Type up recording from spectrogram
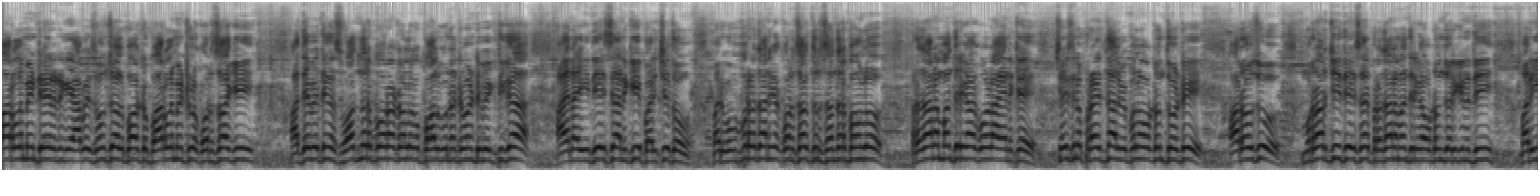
పార్లమెంటేరియన్కి యాభై సంవత్సరాల పాటు పార్లమెంట్లో కొనసాగి అదేవిధంగా స్వాతంత్ర పోరాటంలో పాల్గొన్నటువంటి వ్యక్తిగా ఆయన ఈ దేశానికి పరిచితం. మరి ఉప ప్రధానిగా కొనసాగుతున్న సందర్భంలో ప్రధానమంత్రిగా కూడా ఆయనకి చేసిన ప్రయత్నాలు విఫలం అవడంతో ఆ రోజు మొరార్జీ దేశాయ్ ప్రధానమంత్రిగా అవడం జరిగినది. మరి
